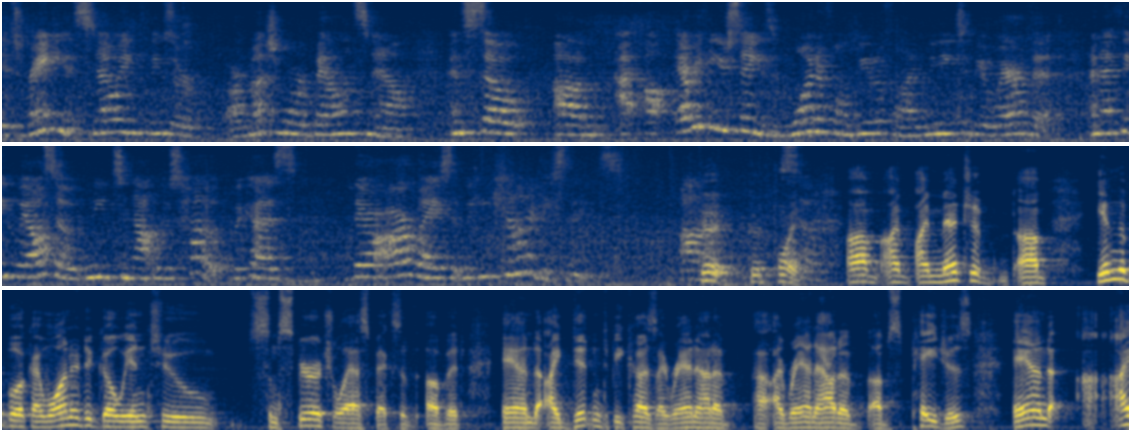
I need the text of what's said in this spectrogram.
it's raining, it's snowing, things are, are much more balanced now. And so, um, I, I, everything you're saying is wonderful and beautiful, and we need to be aware of it. And I think we also need to not lose hope, because there are ways that we can counter these things. Um, Good, good point. so- Um, I, I meant to, um, in the book, I wanted to go into some spiritual aspects of, of it, and I didn't because I ran out of, I ran out of, of pages, and I-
